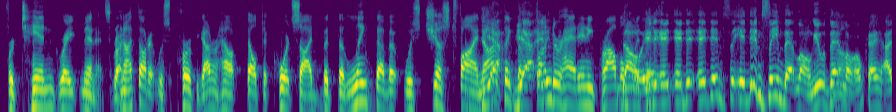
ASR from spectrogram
for 10 great minutes. Right. And I thought it was perfect. I don't know how it felt at courtside, but the length of it was just fine. I don't think the yeah, it- Thunder had any problem No, with it, it. it, it, it didn't. It didn't seem that long. It was that No. long. Okay, I, it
